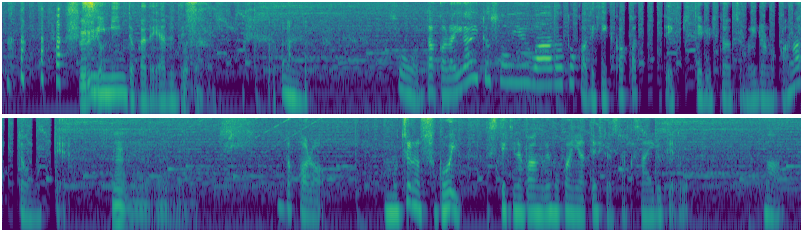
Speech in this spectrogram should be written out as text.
するよ睡眠とかでやるでしょ、うん、そう。だから意外とそういうワードとかで引っかかってきてる人たちもいるのかなって思って。うんうんうんだからもちろんすごい素敵な番組他にやってる人たちたくさんいるけど。まあ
